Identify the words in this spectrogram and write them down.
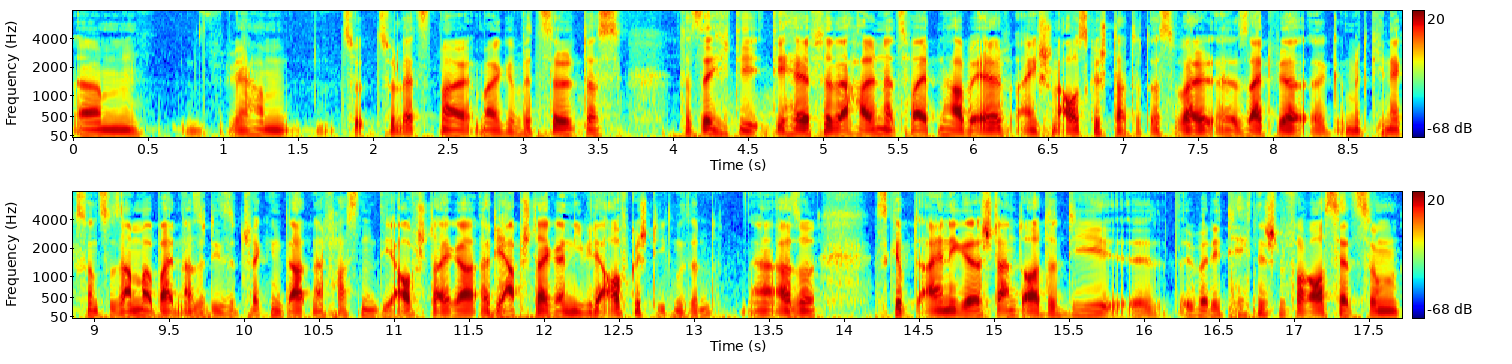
Ähm, wir haben zu, zuletzt mal, mal gewitzelt, dass tatsächlich die, die Hälfte der Hallen der zweiten HBL eigentlich schon ausgestattet ist, weil äh, seit wir äh, mit Kinexon zusammenarbeiten, also diese Tracking-Daten erfassen, die Aufsteiger, äh, die Absteiger nie wieder aufgestiegen sind. Ja, also es gibt einige Standorte, die äh, über die technischen Voraussetzungen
